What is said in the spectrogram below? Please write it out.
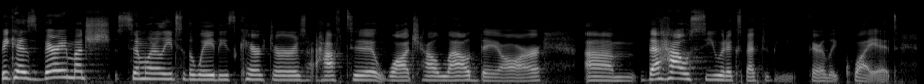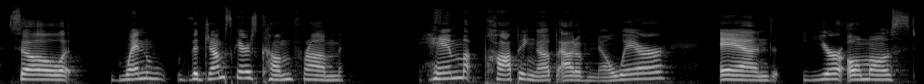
Because very much similarly to the way these characters have to watch how loud they are, um, the house you would expect to be fairly quiet. So when the jump scares come from him popping up out of nowhere and you're almost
